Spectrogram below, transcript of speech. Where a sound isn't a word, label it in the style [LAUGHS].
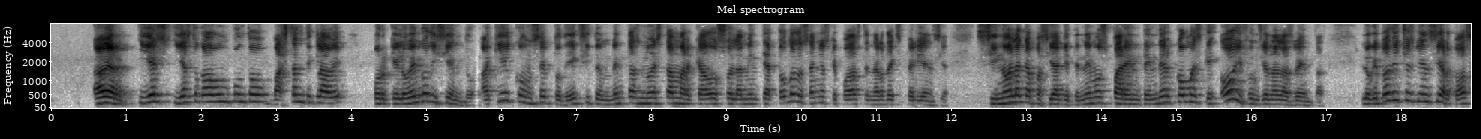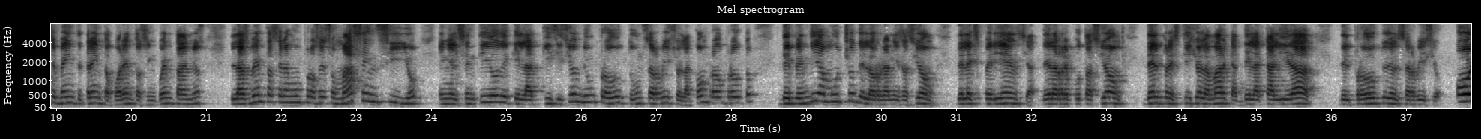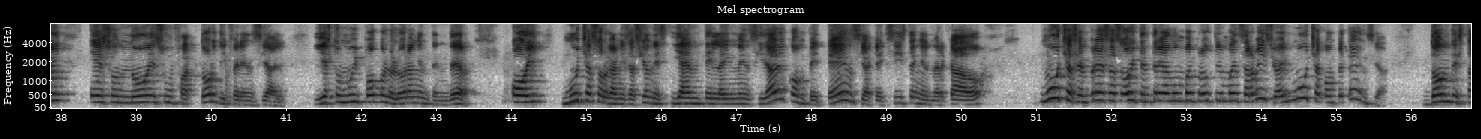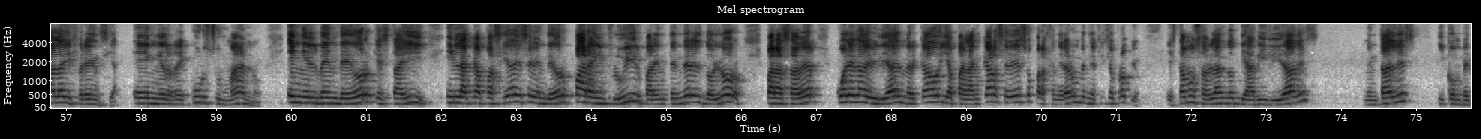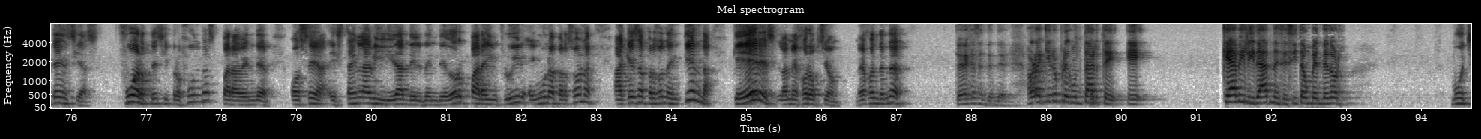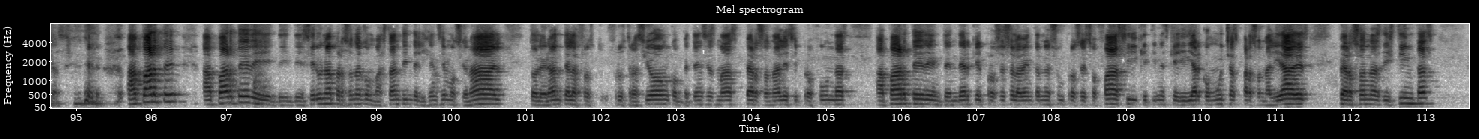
A ver, y, es, y has tocado un punto bastante clave porque lo vengo diciendo, aquí el concepto de éxito en ventas no está marcado solamente a todos los años que puedas tener de experiencia, sino a la capacidad que tenemos para entender cómo es que hoy funcionan las ventas. Lo que tú has dicho es bien cierto, hace 20, 30, 40 o 50 años, las ventas eran un proceso más sencillo en el sentido de que la adquisición de un producto, un servicio, la compra de un producto, dependía mucho de la organización, de la experiencia, de la reputación, del prestigio de la marca, de la calidad del producto y del servicio. Hoy eso no es un factor diferencial y esto muy pocos lo logran entender. Hoy muchas organizaciones y ante la inmensidad de competencia que existe en el mercado, muchas empresas hoy te entregan un buen producto y un buen servicio. Hay mucha competencia. ¿Dónde está la diferencia? En el recurso humano, en el vendedor que está ahí, en la capacidad de ese vendedor para influir, para entender el dolor, para saber cuál es la debilidad del mercado y apalancarse de eso para generar un beneficio propio. Estamos hablando de habilidades mentales y competencias fuertes y profundas para vender. O sea, está en la habilidad del vendedor para influir en una persona a que esa persona entienda que eres la mejor opción. ¿Me dejo entender? Te dejas entender. Ahora quiero preguntarte, eh, ¿Qué habilidad necesita un vendedor? Muchas. [LAUGHS] aparte, aparte de, ser una persona con bastante inteligencia emocional, tolerante a la frustración, competencias más personales y profundas, aparte de entender que el proceso de la venta no es un proceso fácil, que tienes que lidiar con muchas personalidades, personas distintas,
